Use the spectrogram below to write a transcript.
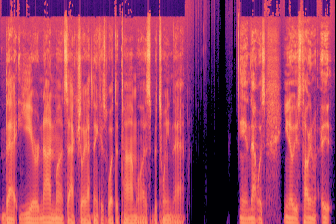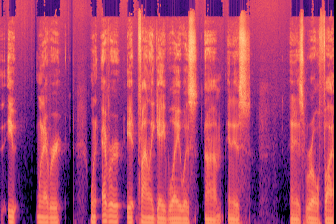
that year, nine months actually, I think is what the time was between that. And that was, you know, he was talking about it, he, whenever whenever it finally gave way was um, in his in his rural fi-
